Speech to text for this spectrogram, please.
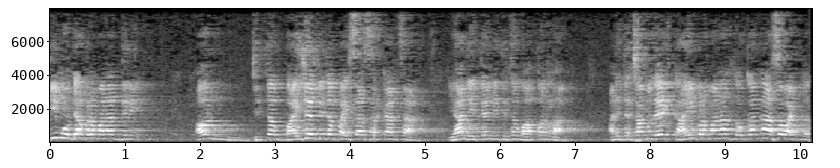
ती मोठ्या प्रमाणात दिली. अहो जिथं पाहिजे तिथं पैसा सरकारचा या नेत्यांनी तिथं वापरला. आणि त्याच्यामध्ये काही प्रमाणात लोकांना असं वाटलं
